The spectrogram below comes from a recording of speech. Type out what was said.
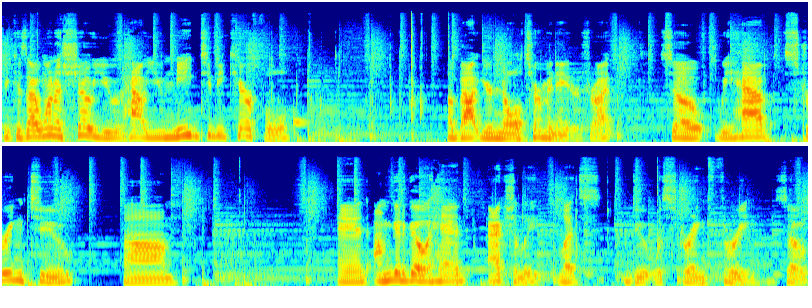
because I want to show you how you need to be careful about your null terminators, right? So we have string 2, um, and I'm to go ahead, actually, let's do it with string 3. So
